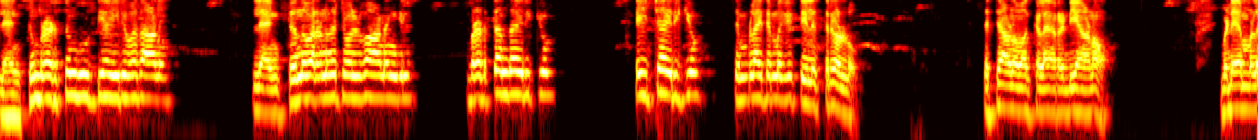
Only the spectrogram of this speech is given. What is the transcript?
ലെങ്ത്തും ബ്രെഡ്ത്തും കൂട്ടിയ ഇരുപതാണ് ലെങ്ത് എന്ന് പറയുന്നത് ട്വൽവ് ആണെങ്കിൽ ബ്രെഡ്ത്ത് എന്തായിരിക്കും? എയ്റ്റ് ആയിരിക്കും. സിമ്പിൾ ആയിട്ട് നമുക്ക് കിട്ടിയില്ല ഇത്രേ ഉള്ളൂ. സെറ്റാണോ മക്കളെ? റെഡി ആണോ? ഇവിടെ നമ്മൾ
